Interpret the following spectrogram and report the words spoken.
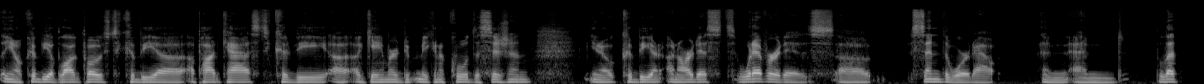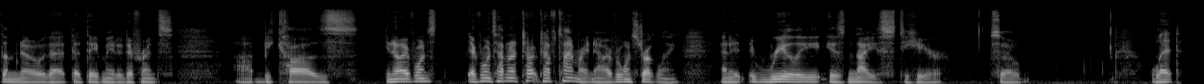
you know, could be a blog post, could be a, a podcast, could be a, a, gamer making a cool decision. You know, could be an, an artist, whatever it is. Uh, send the word out and and let them know that that they've made a difference uh, because you know everyone's everyone's having a t- tough time right now. Everyone's struggling, and it, it really is nice to hear. So let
